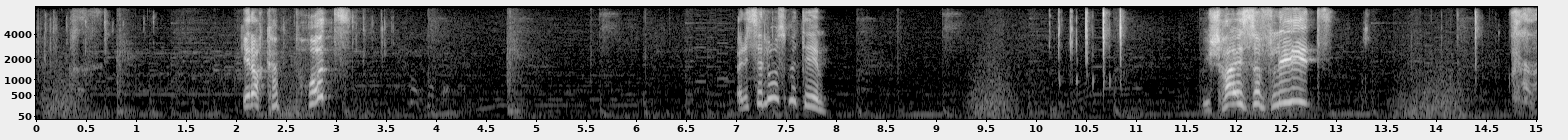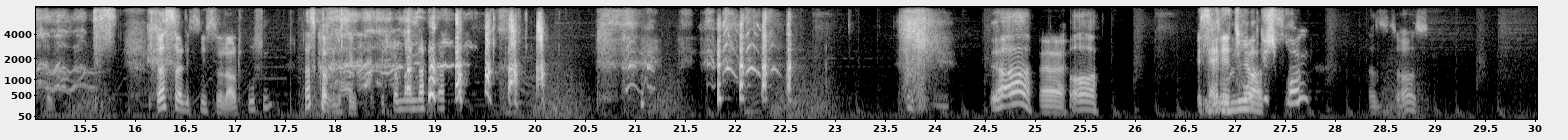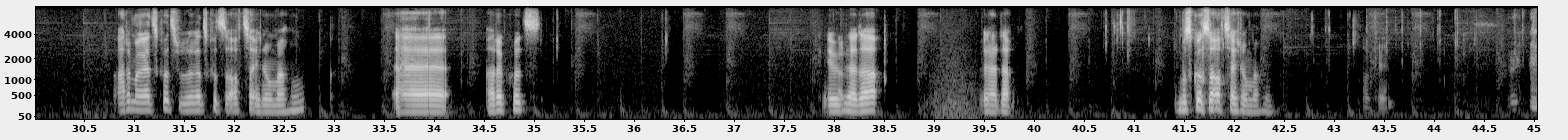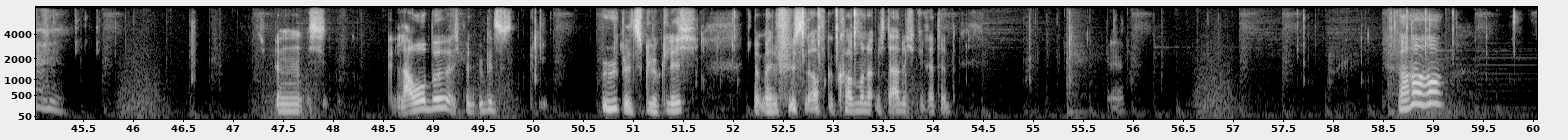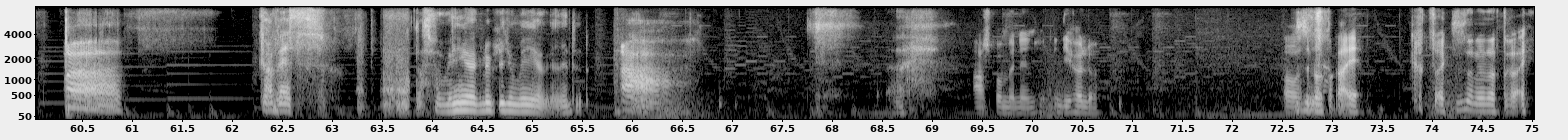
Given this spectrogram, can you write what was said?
Geh doch kaputt! Was ist denn los mit dem? Die Scheiße flieht! Das, das soll ich nicht so laut rufen. Das kommt ein bisschen komisch von meinem Nachbarn. Ja! Äh, Oh, ist er in den Julias. Tod gesprungen? das sieht aus. Warte mal ganz kurz, wir müssen ganz kurz eine Aufzeichnung machen. Äh, warte kurz. Okay, wieder da. Wieder da. Ich muss kurz eine Aufzeichnung machen. Okay. Ich bin, ich glaube, ich bin übelst, übelst glücklich mit meinen Füßen aufgekommen und habe mich dadurch gerettet. Okay. Ah, Ah! Gewiss! das war weniger glücklich und weniger gerettet. Ah! Arschbombe in, in die Hölle. Es Aus. sind noch drei. Gerade sagen, es sind nur noch drei.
